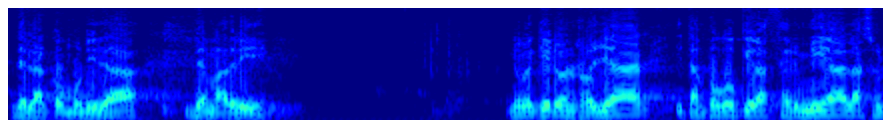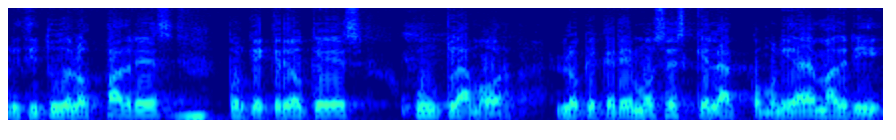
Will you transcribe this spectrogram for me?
de la Comunidad de Madrid. No me quiero enrollar y tampoco quiero hacer mía la solicitud de los padres porque creo que es un clamor. Lo que queremos es que la Comunidad de Madrid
